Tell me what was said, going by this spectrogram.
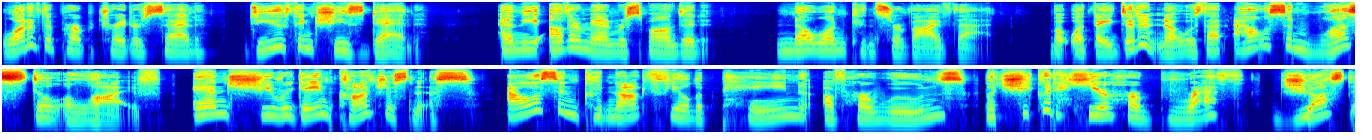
one of the perpetrators said, Do you think she's dead? And the other man responded, No one can survive that. But what they didn't know was that Alison was still alive and she regained consciousness. Alison could not feel the pain of her wounds, but she could hear her breath just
